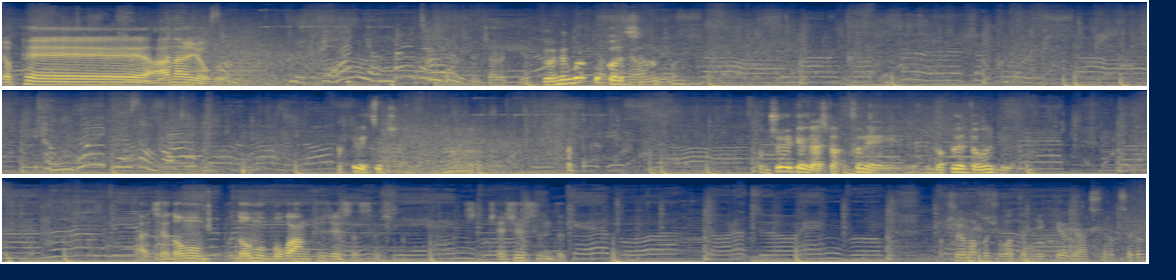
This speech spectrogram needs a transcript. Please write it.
옆에 안 하려고 불쾌한 연발 자루. 자를게요. 이거 행골포까지 잘 할게. 경고의 괴성. 발차기. 바뀌 적출격이 아직 아프네. 너프에 떠올리. 아, 제가 너무 너무 뭐가 안 켜져 있었어요. 지금. 제 실수인 듯. 줄 맞고 죽었던 옛 기억이 새록새록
